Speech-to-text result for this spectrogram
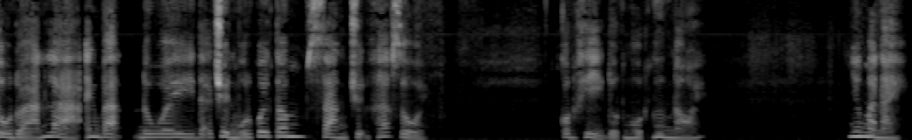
Tôi đoán là anh bạn Dewey đã chuyển muốn quê tâm sang chuyện khác rồi. Con khỉ đột ngột ngưng nói. Nhưng mà này,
